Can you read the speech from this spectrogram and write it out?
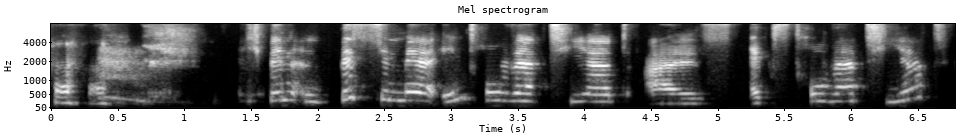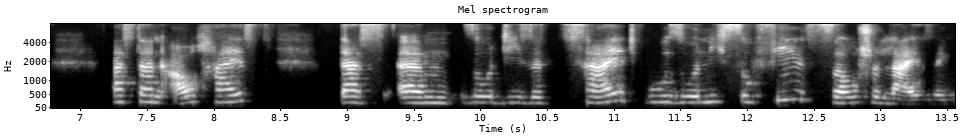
ich bin ein bisschen mehr introvertiert als extrovertiert, was dann auch heißt, dass ähm, so diese Zeit, wo so nicht so viel Socializing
